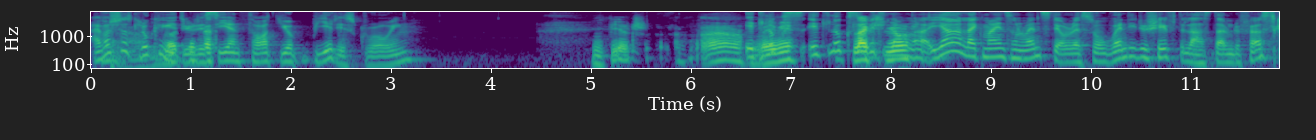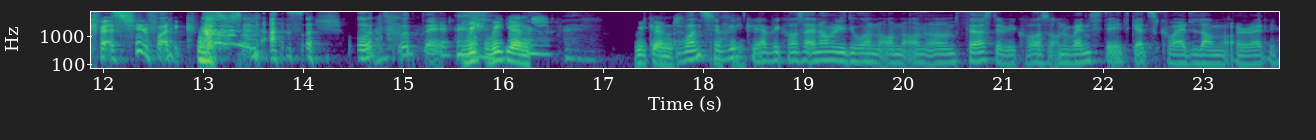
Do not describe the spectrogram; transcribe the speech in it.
I was just looking at you to see and thought your beard is growing. Beard. Uh, It maybe. looks it looks like a bit your- longer. Yeah, like mine's on Wednesday already. So when did you shave the last time? The first question for the question answer show today. Week, weekend. Weekend. Once a I think. week, yeah, because I normally do one on, on, on Thursday because on Wednesday it gets quite long already.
